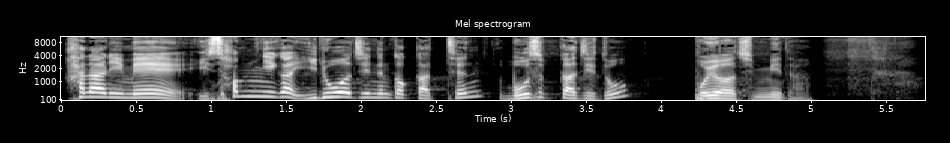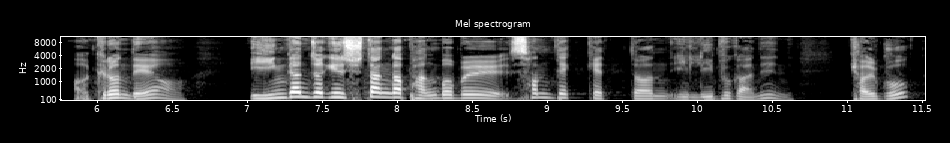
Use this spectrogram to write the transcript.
하나님의 이 섭리가 이루어지는 것 같은 모습까지도 보여집니다. 어, 그런데요, 이 인간적인 수단과 방법을 선택했던 이 리브가는 결국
